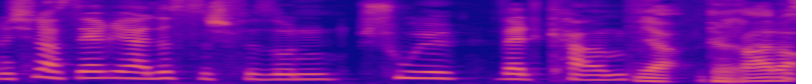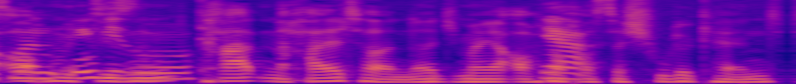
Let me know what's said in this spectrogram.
Und ich finde das sehr realistisch für so einen Schulwettkampf. Ja, gerade auch mit diesen so- Kartenhaltern, ne, die man ja auch Ja. noch aus der Schule kennt,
